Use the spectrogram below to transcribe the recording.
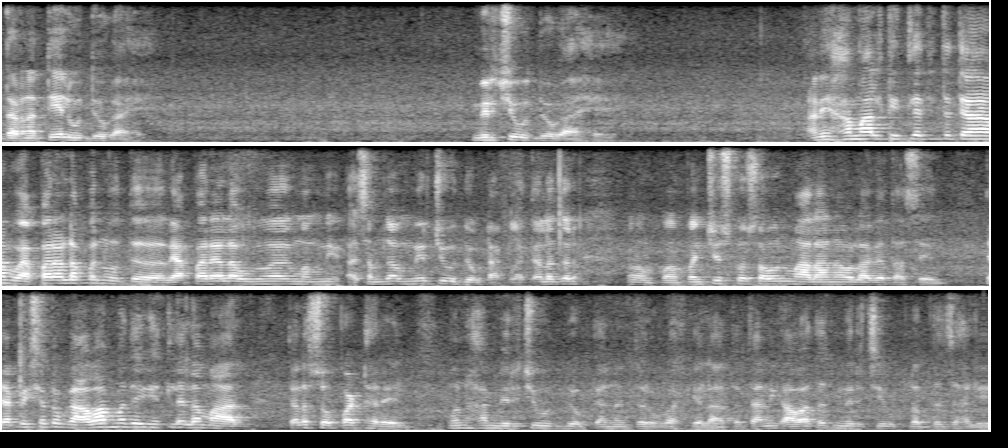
उदाहरणार्थ तेल उद्योग आहे. मिरची उद्योग आहे. आणि हा माल तिथल्या तिथं त्या व्यापाराला पण होतं. व्यापाऱ्याला मम्मी समजा मिरची उद्योग टाकला त्याला जर प- पंचवीस कोसाहून माल आणावं लागत असेल त्यापेक्षा तो गावामध्ये घेतलेला माल त्याला सोपा ठरेल. म्हणून हा मिरची उद्योग त्यानं जर उभा केला. तर त्याने गावातच मिरची उपलब्ध झाली.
